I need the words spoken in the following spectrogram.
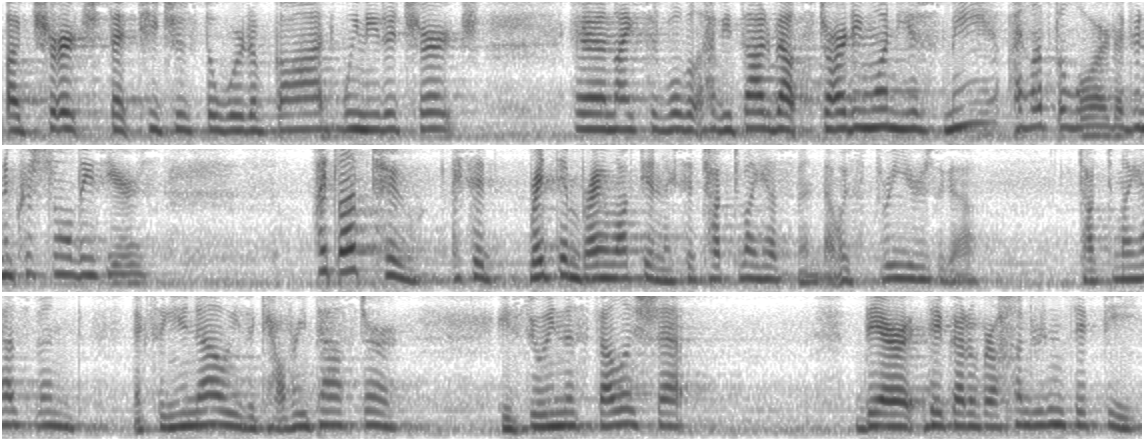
a church that teaches the Word of God. We need a church. And I said, Well, have you thought about starting one? He says, Me? I love the Lord. I've been a Christian all these years. I'd love to. I said, Right then, Brian walked in. I said, Talk to my husband. That was three years ago. Talk to my husband. Next thing you know, he's a Calvary pastor. He's doing this fellowship. They're, they've got over 150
